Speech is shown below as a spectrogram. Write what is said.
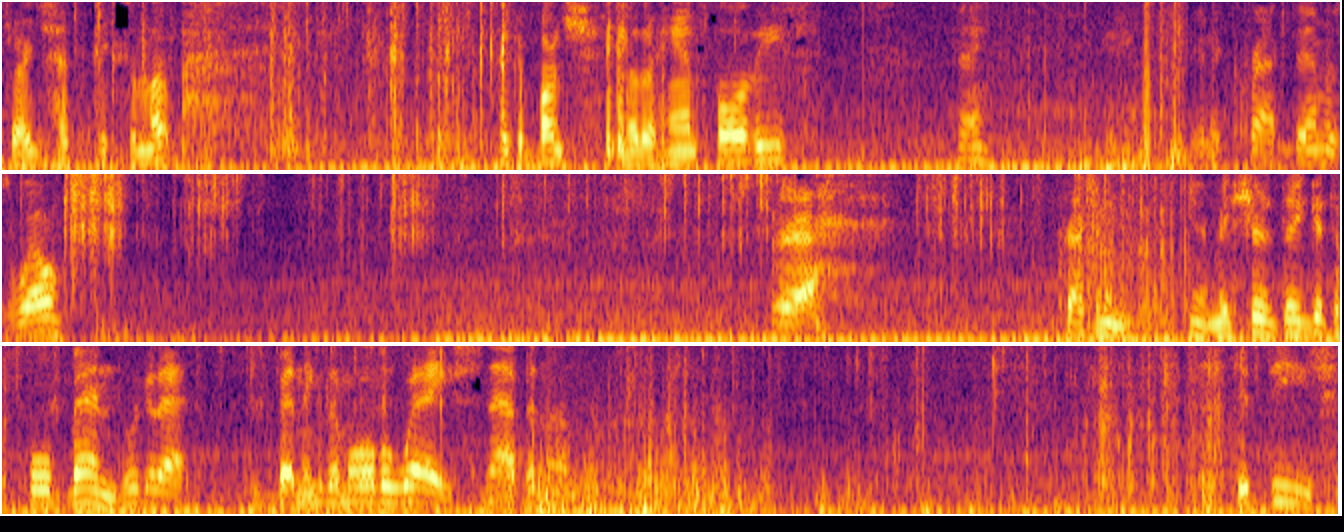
So I just have to pick some up. Let's take a bunch, another handful of these. Okay. We're gonna crack them as well. Ugh. Cracking them. Yeah, make sure that they get the full bend. Look at that. Bending them all the way, snapping them. Get these.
